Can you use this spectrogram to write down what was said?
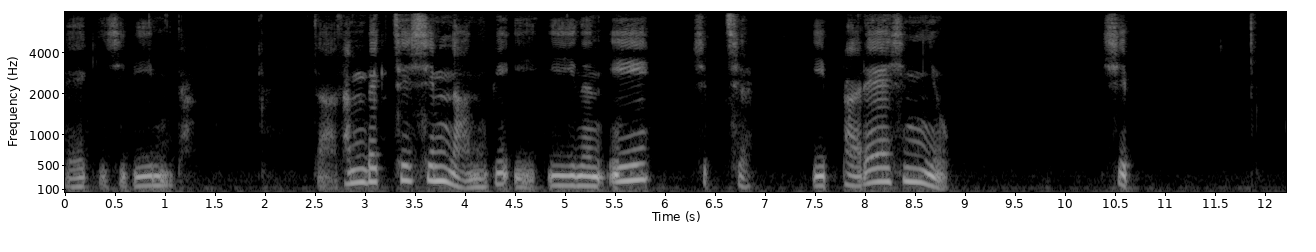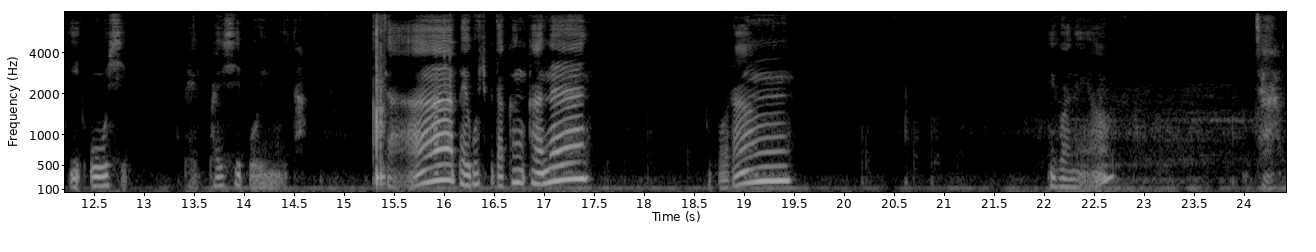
122입니다. 자, 370 나누기 2. 2는 2, 17. 28에 16. 10. 2, 50. 185입니다. 자, 150보다 큰 칸은 이거랑 이거네요. 자,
